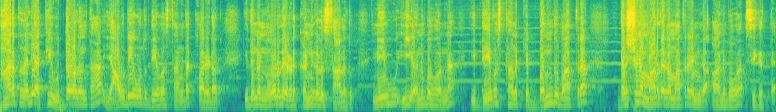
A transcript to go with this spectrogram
ಭಾರತದಲ್ಲಿ ಅತಿ ಉದ್ದವಾದಂತಹ ಯಾವುದೇ ಒಂದು ದೇವಸ್ಥಾನದ ಕಾರಿಡಾರ್ ಇದನ್ನು ನೋಡಲು ಎರಡು ಕಣ್ಣುಗಳು ಸಾಲದು. ನೀವು ಈ ಅನುಭವವನ್ನ ಈ ದೇವಸ್ಥಾನಕ್ಕೆ ಬಂದು ಮಾತ್ರ ದರ್ಶನ ಮಾಡಿದಾಗ ಮಾತ್ರ ನಿಮಗೆ ಆ ಅನುಭವ ಸಿಗುತ್ತೆ.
